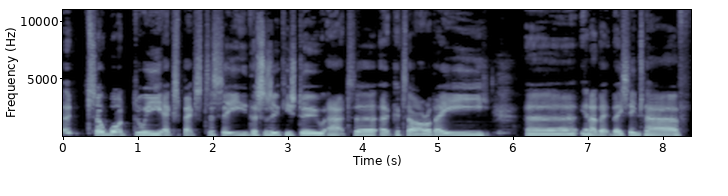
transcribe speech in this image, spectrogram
Uh, so, what do we expect to see the Suzuki's do at uh, at Qatar? Are they, uh, you know, they, they seem to have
